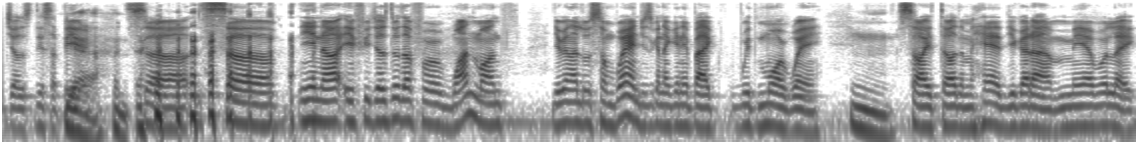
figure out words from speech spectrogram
just disappear. Yeah. So so you know, if you just do that for one month, you're gonna lose some weight and you're just gonna gain it back with more weight. Mm. So I tell them, hey, you gotta be able, like,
